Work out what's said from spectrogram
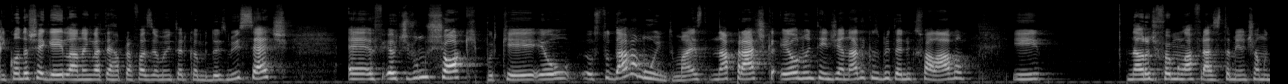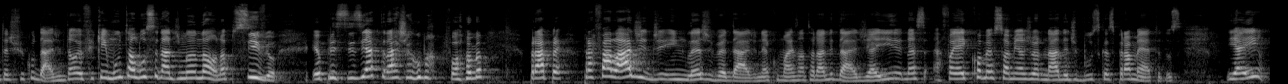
e quando eu cheguei lá na Inglaterra para fazer o meu intercâmbio em 2007, é, eu tive um choque, porque eu, eu estudava muito, mas na prática eu não entendia nada que os britânicos falavam e na hora de formular frases também eu tinha muita dificuldade. Então eu fiquei muito alucinada de, não, não é possível. Eu preciso ir atrás de alguma forma para falar de, de, inglês de verdade, né, com mais naturalidade. E aí nessa, foi aí que começou a minha jornada de buscas para métodos. E aí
